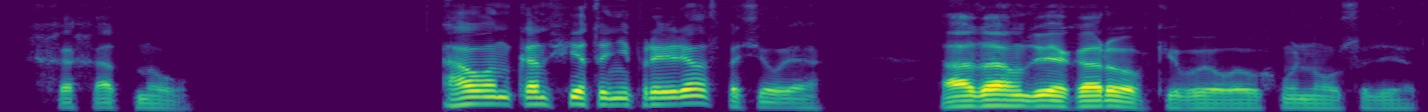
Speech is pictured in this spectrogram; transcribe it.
— хохотнул. «А он конфеты не проверял?» — спросил я. «А там две коробки было», — ухмыльнулся дед.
